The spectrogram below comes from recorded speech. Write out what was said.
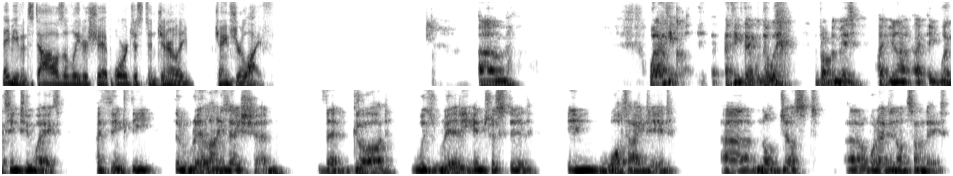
maybe even styles of leadership, or just in generally changed your life? Um, well, I think I think that the, the problem is, I, you know, I, it works in two ways. I think the the realization that God was really interested in what I did, uh, not just uh, what I did on Sundays.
